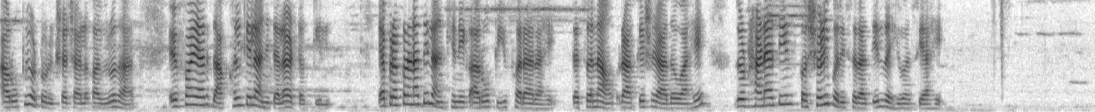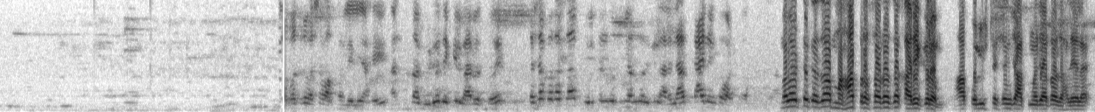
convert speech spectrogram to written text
आरोपी ऑटो रिक्षा चालकाविरोधात एफ आय आर दाखल केला आणि त्याला अटक केली. या प्रकरणातील आणखीन एक आरोपी फरार आहे. त्याचं नाव राकेश यादव आहे जो ठाण्यातील कशळी परिसरातील रहिवासी आहे. भाषा वापरलेली आहे आणि त्याचा व्हिडिओ देखील व्हायरल होतोय. तशा प्रकारचा पोलिसांचा तुम्ही देखील आलेला आहात काय नेमकं वाटतं? मला वाटतं त्याचा महाप्रसादाचा कार्यक्रम हा पोलीस स्टेशनच्या आतमध्ये आता झालेला आहे.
